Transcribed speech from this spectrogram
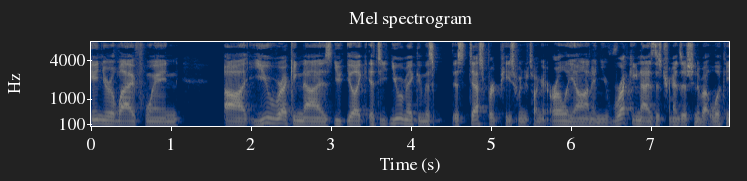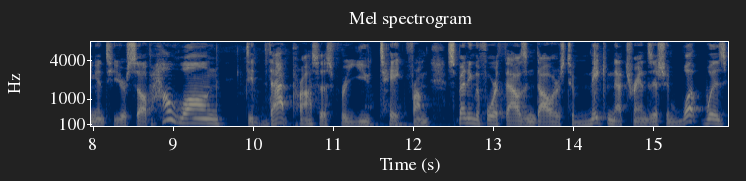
in your life when uh, you recognized you, you like you were making this this desperate piece when you're talking early on, and you recognize this transition about looking into yourself. How long did that process for you take from spending the $4,000 to making that transition? What was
